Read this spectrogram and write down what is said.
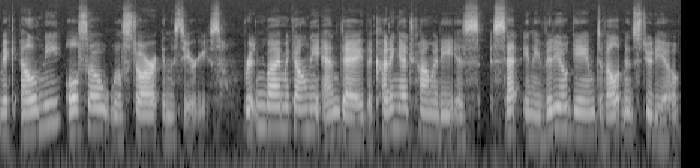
McElhenney also will star in the series. Written by McElhenney and Day, the cutting edge comedy is set in a video game development studio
